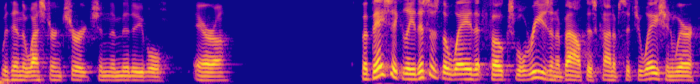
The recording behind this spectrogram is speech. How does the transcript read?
within the Western church in the medieval era. But basically, this is the way that folks will reason about this kind of situation where,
